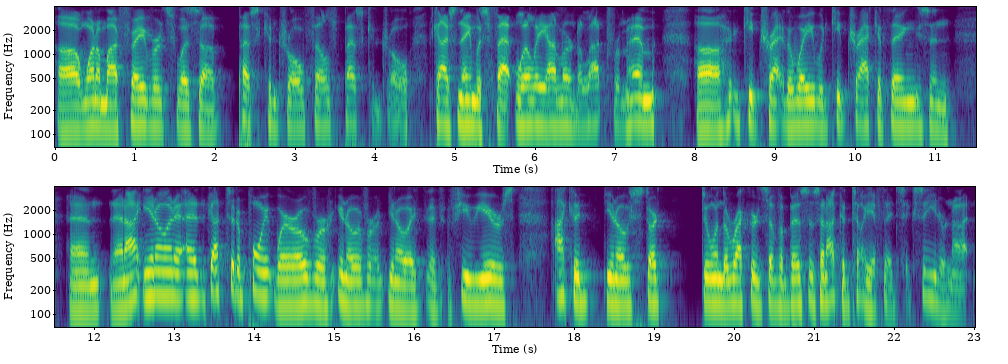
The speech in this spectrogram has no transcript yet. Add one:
Uh, one of my favorites was uh, pest control, Phil's Pest Control. The guy's name was Fat Willie. I learned a lot from him. Uh, keep track the way he would keep track of things and. And and I, you know, and it got to the point where over, you know, over, you know, a, a few years, I could, you know, start doing the records of a business and I could tell you if they'd succeed or not.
